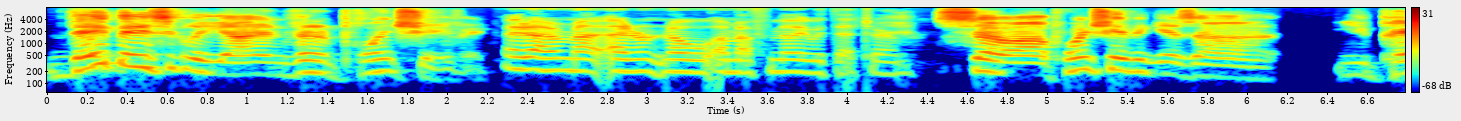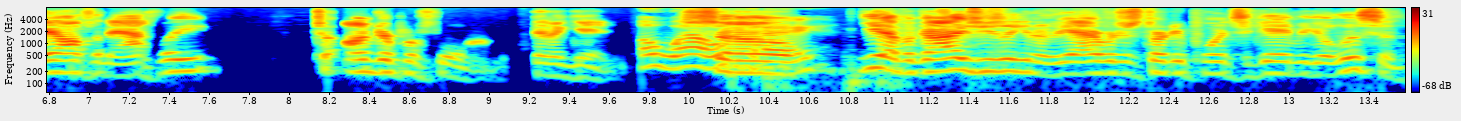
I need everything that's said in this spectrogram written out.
They basically uh, invented point shaving. I, I'm not. I don't know. I'm not familiar with that term. So uh, point shaving is uh you pay off an athlete to underperform in a game. Oh wow. So okay. yeah, but guys usually you know the average is 30 points a game. You go listen,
